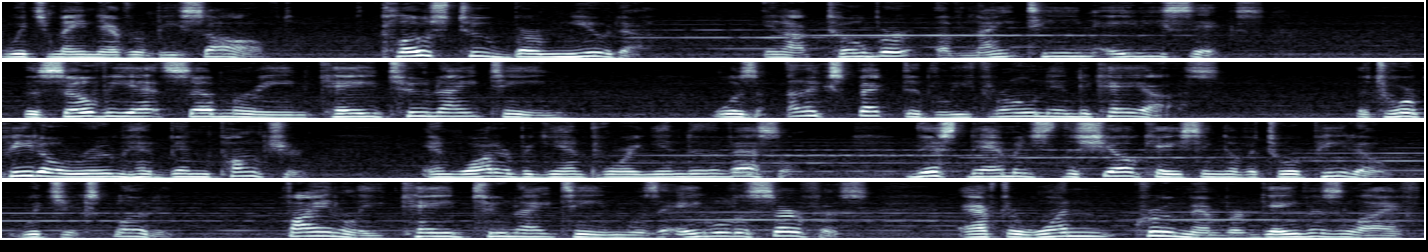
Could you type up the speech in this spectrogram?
which may never be solved. Close to Bermuda, in October of 1986, the Soviet submarine K 219 was unexpectedly thrown into chaos. The torpedo room had been punctured, and water began pouring into the vessel. This damaged the shell casing of a torpedo, which exploded. Finally, K 219 was able to surface after one crew member gave his life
